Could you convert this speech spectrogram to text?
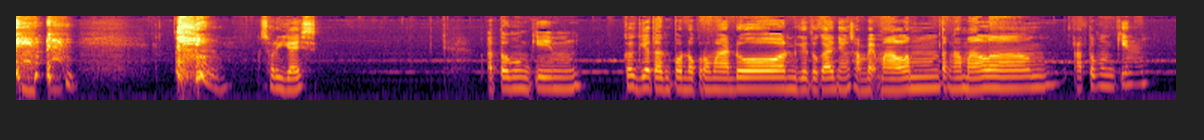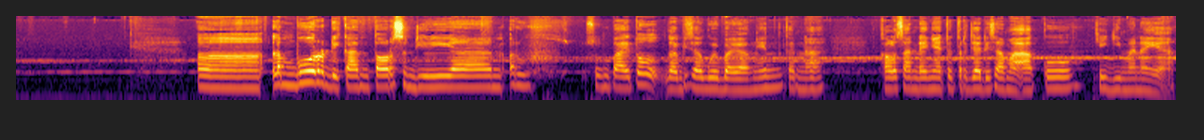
sorry guys atau mungkin kegiatan pondok Ramadan gitu kan yang sampai malam tengah malam atau mungkin uh, lembur di kantor sendirian. Aduh sumpah itu gak bisa gue bayangin karena kalau seandainya itu terjadi sama aku kayak gimana ya?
